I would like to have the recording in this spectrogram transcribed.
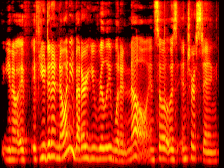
you know if if you didn't know any better you really wouldn't know. And so it was interesting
